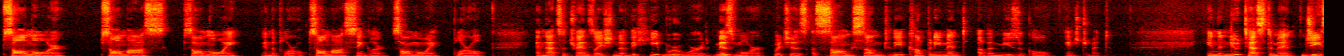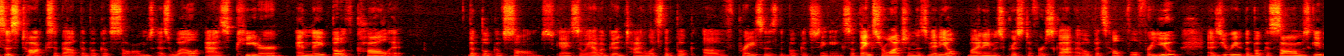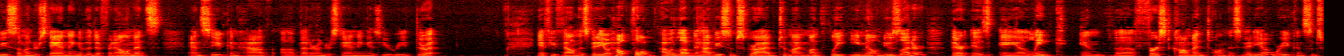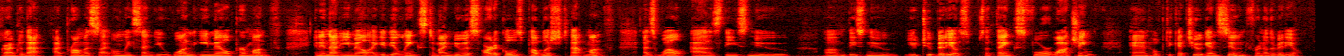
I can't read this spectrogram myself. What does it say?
Psalmor, psalmos, psalmoi in the plural, psalmos singular, psalmoi plural, and that's a translation of the Hebrew word mizmor, which is a song sung to the accompaniment of a musical instrument. In the New Testament, Jesus talks about the book of Psalms as well as Peter, and they both call it the book of Psalms. Okay, so we have a good title. It's the book of praises, the book of singing. So thanks for watching this video. My name is Christopher Scott. I hope it's helpful for you as you read the book of Psalms, give you some understanding of the different elements, and so you can have a better understanding as you read through it. If you found this video helpful, I would love to have you subscribe to my monthly email newsletter. There is a, a, link in the first comment on this video where you can subscribe to that. I promise I only send you one email per month. And in that email, I give you links to my newest articles published that month, as well as these new, um, these new YouTube videos. So thanks for watching and hope to catch you again soon for another video.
